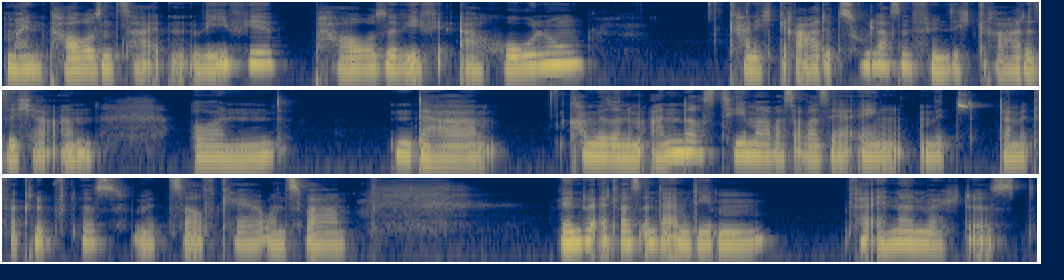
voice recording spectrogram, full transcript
meinen Pausenzeiten. Wie viel Pause, wie viel Erholung kann ich gerade zulassen, fühlen sich gerade sicher an. Und da kommen wir so einem anderes Thema, was aber sehr eng mit damit verknüpft ist, mit Self-Care. Und zwar, wenn du etwas in deinem Leben verändern möchtest,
